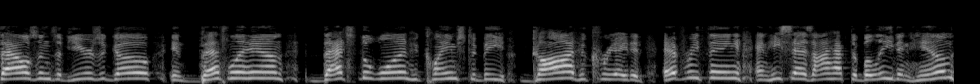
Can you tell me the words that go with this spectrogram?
thousands of years ago in Bethlehem. That's the one who claims to be God who created everything. And he says, I have to believe in him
